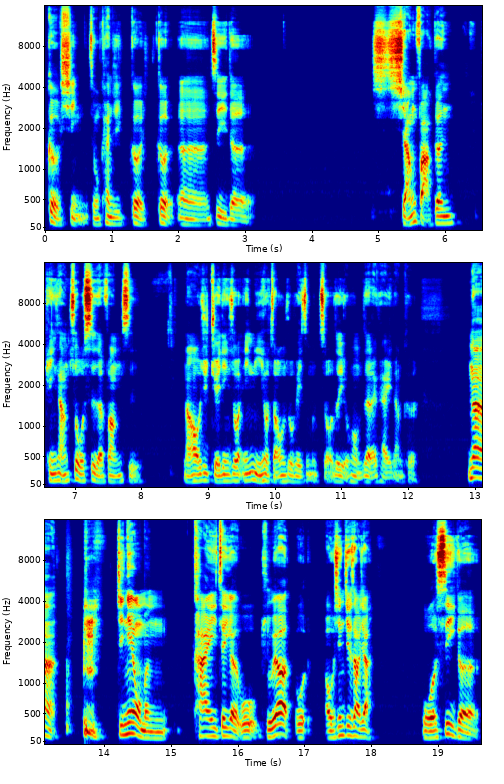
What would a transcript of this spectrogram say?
个性，怎么看去个个呃自己的。想法跟平常做事的方式，然后去决定说，哎，你以后找工作可以怎么走？这有空我们再来开一堂课。那 今天我们开这个，我主要我我先介绍一下，我是一个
